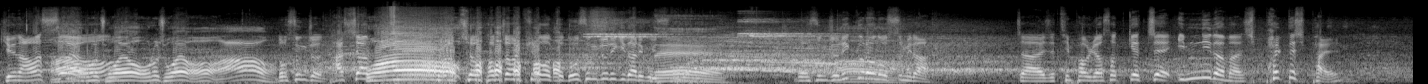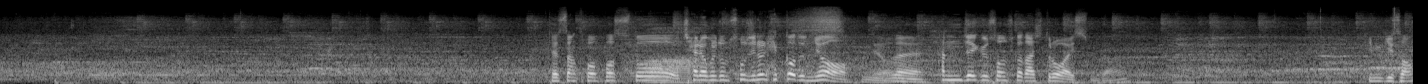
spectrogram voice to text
기회 나왔어요. 아, 오늘 좋아요. 오늘 좋아요. 아. 노승준 다시 한 번 와. 그렇죠. 걱정할 필요가 없죠. 노승준이 기다리고 있습니다. 네. 노승준이 아. 끌어놓습니다. 자 이제 팀 파울 여섯 개째입니다만 18 대 18. 데상트 범퍼스도 아. 체력을 좀 소진을 했거든요. 네, 한재규 선수가 다시 들어와 있습니다. 김기성,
